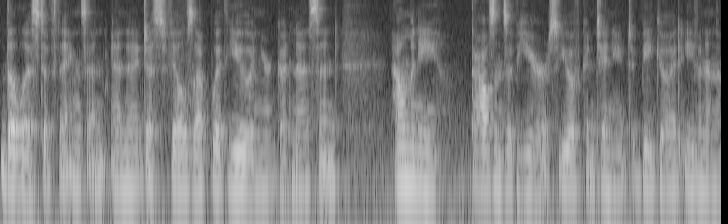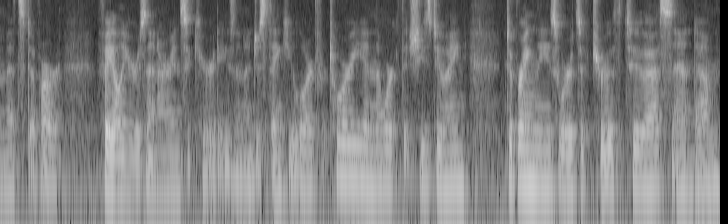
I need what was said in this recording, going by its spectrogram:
the list of things. And, and it just fills up with you and your goodness and how many thousands of years you have continued to be good, even in the midst of our failures and our insecurities. And I just thank you, Lord, for Tori and the work that she's doing to bring these words of truth to us. And um,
